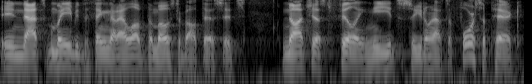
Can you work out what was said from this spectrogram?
And that's maybe the thing that I love the most about this. It's not just filling needs so you don't have to force a pick,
